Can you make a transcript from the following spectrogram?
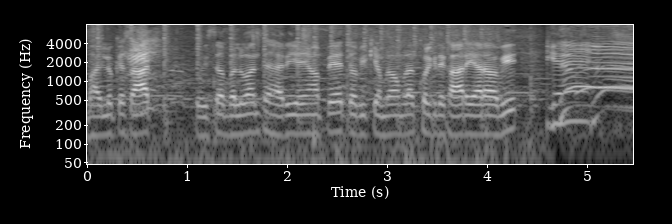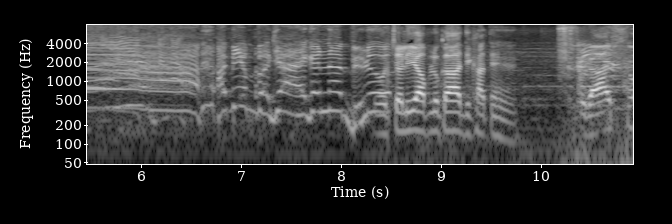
भाई लोग के साथ तो इस सब बलवंत है हरी है यहाँ पे तो अभी कैमरा वैमरा खोल के दिखा रहे यार अभी। अभी मज़ा आएगा ना भिड़ो। तो चलिए आप लोग का दिखाते हैं। तो गाइस तो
